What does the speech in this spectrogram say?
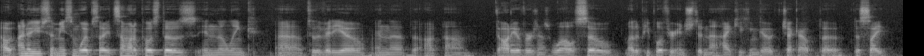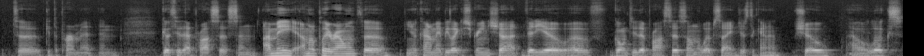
I, I know you sent me some websites. I'm going to post those in the link uh, to the video and the the au- um the audio version as well. So other people, if you're interested in that hike, you can go check out the the site to get the permit and go through that process. And I may I'm gonna play around with the you know kind of maybe like a screenshot video of going through that process on the website just to kind of show how it looks.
